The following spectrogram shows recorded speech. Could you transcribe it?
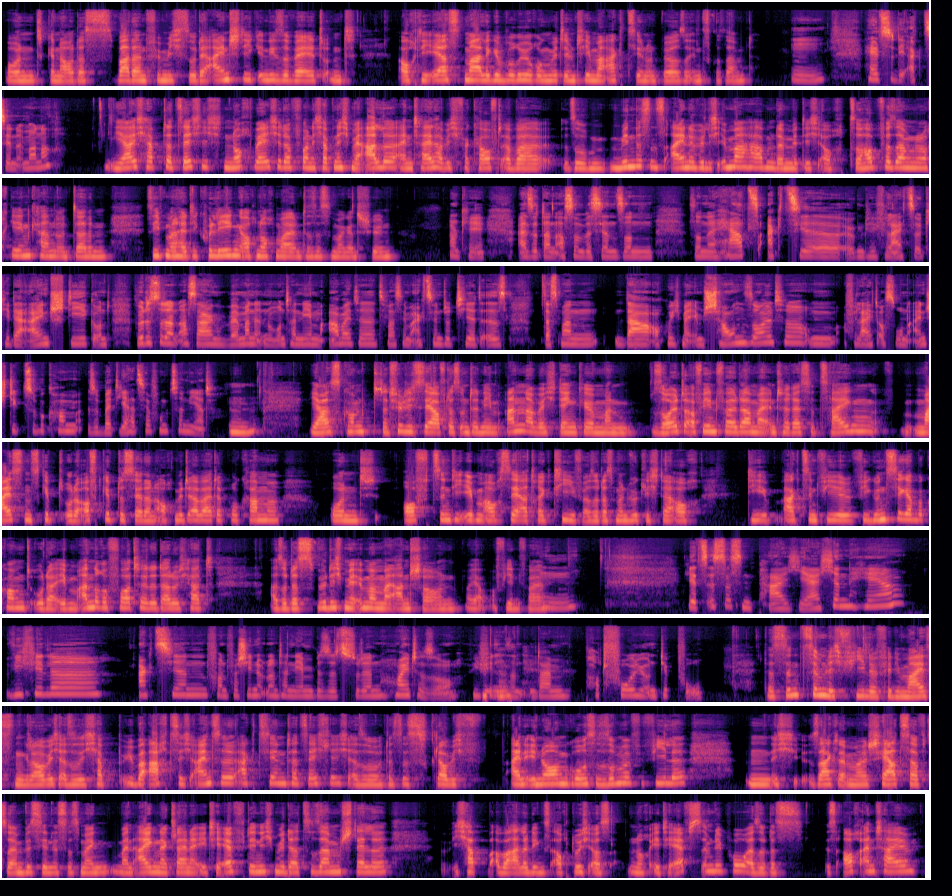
Und genau, das war dann für mich so der Einstieg in diese Welt und auch die erstmalige Berührung mit dem Thema Aktien und Börse insgesamt. Mhm. Hältst du die Aktien immer noch? Ja, ich habe tatsächlich noch welche davon. Ich habe nicht mehr alle, einen Teil habe ich verkauft, aber so mindestens eine will ich immer haben, damit ich auch zur Hauptversammlung noch gehen kann und dann sieht man halt die Kollegen auch noch mal und das ist immer ganz schön. Okay, also dann auch so ein bisschen so, ein, so eine Herzaktie irgendwie vielleicht so, okay, der Einstieg. Und würdest du dann auch sagen, wenn man in einem Unternehmen arbeitet, was eben aktiendotiert ist, dass man da auch ruhig mal eben schauen sollte, um vielleicht auch so einen Einstieg zu bekommen? Also bei dir hat es ja funktioniert. Mhm. Ja, es kommt natürlich sehr auf das Unternehmen an, aber ich denke, man sollte auf jeden Fall da mal Interesse zeigen. Meistens gibt oder oft gibt es ja dann auch Mitarbeiterprogramme und oft sind die eben auch sehr attraktiv. Also dass man wirklich da auch die Aktien viel, viel günstiger bekommt oder eben andere Vorteile dadurch hat. Also das würde ich mir immer mal anschauen. Ja, auf jeden Fall. Mhm. Jetzt ist es ein paar Jährchen her. Wie viele Aktien von verschiedenen Unternehmen besitzt du denn heute so? Wie viele mhm. sind in deinem Portfolio und Depot? Das sind ziemlich viele für die meisten, glaube ich. Also ich habe über 80 Einzelaktien tatsächlich. Also das ist, glaube ich, eine enorm große Summe für viele. Hm, ich sage da immer scherzhaft so ein bisschen, ist das mein, mein eigener kleiner ETF, den ich mir da zusammenstelle. Ich habe aber allerdings auch durchaus noch ETFs im Depot, also das ist auch ein Teil.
